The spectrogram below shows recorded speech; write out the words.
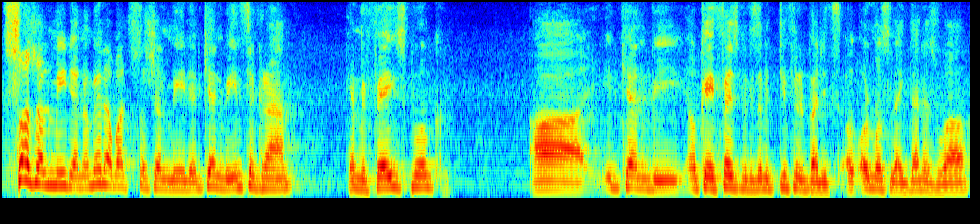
social media, no matter what social media, it can be Instagram, it can be Facebook, uh, it can be okay. Facebook is a bit different, but it's almost like that as well.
